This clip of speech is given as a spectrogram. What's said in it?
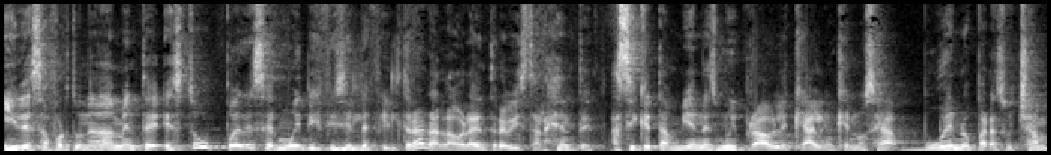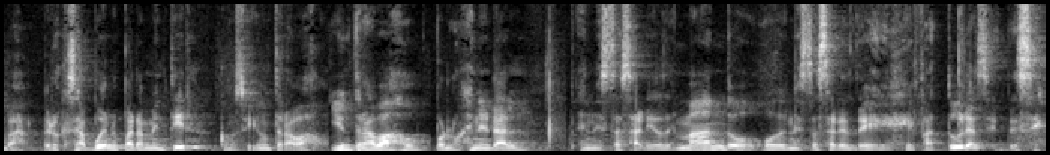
Y desafortunadamente esto puede ser muy difícil de filtrar a la hora de entrevistar gente. Así que también es muy probable que alguien que no sea bueno para su chamba, pero que sea bueno para mentir, consiga un trabajo y un trabajo por lo general en estas áreas de mando o en estas áreas de jefaturas, etc.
